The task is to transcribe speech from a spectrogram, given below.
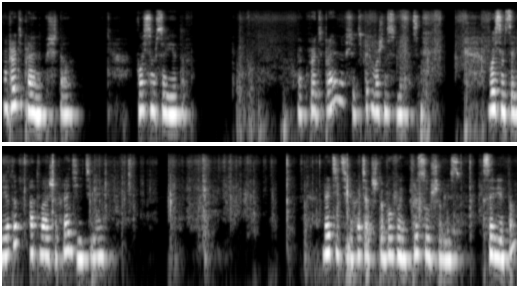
Вроде правильно посчитала. Восемь советов. Так, вроде правильно все, теперь можно собирать. Восемь советов от ваших родителей. Родители хотят, чтобы вы прислушивались к советам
